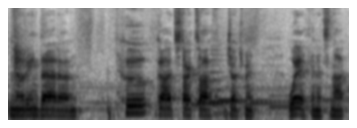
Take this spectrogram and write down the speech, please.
noting that um, who God starts off judgment with, and it's not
